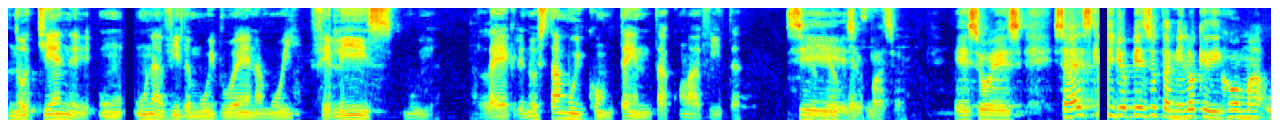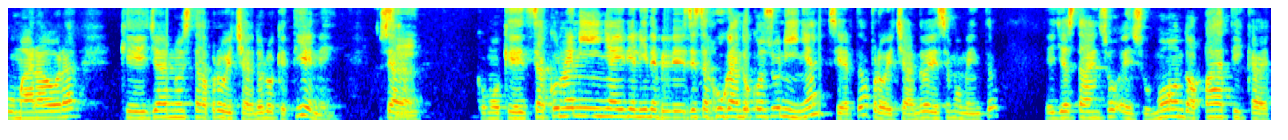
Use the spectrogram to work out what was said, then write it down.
não tem um, uma vida muito buena, muito feliz, muito alegre. Não está muito contenta com a vida. Sí, que eso sí. pasa. Eso es. ¿Sabes qué? Yo pienso también lo que dijo Oma- Umar ahora, que ella no está aprovechando lo que tiene. O sea, Sí. Como que está con una niña y bien linda, en vez de estar jugando con su niña, ¿cierto? Aprovechando ese momento, ella está en su, en su mundo, apática.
